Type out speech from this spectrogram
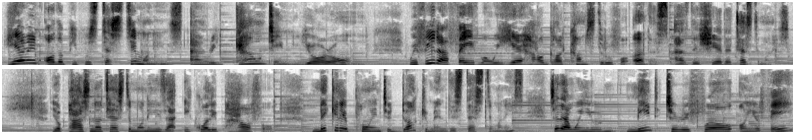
Hearing other people's testimonies and recounting your own. We feed our faith when we hear how God comes through for others as they share their testimonies. Your personal testimonies are equally powerful. Make it a point to document these testimonies so that when you need to refill on your faith,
